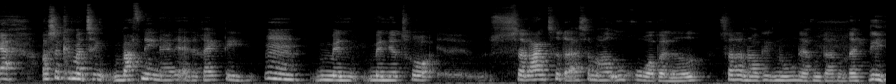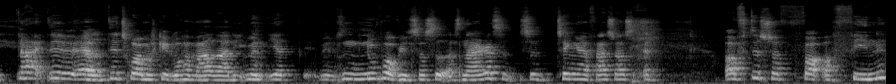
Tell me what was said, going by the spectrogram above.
Ja. Og så kan man tænke, hvad for en af det er det rigtige? Mm. Men, men jeg tror, så lang tid der er så meget uro og ballade, så er der nok ikke nogen af dem, der er den rigtige. Nej, det, er, ja. det tror jeg måske, du har meget ret i. Men jeg, sådan, nu hvor vi så sidder og snakker, så, så tænker jeg faktisk også, at ofte så for at finde,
